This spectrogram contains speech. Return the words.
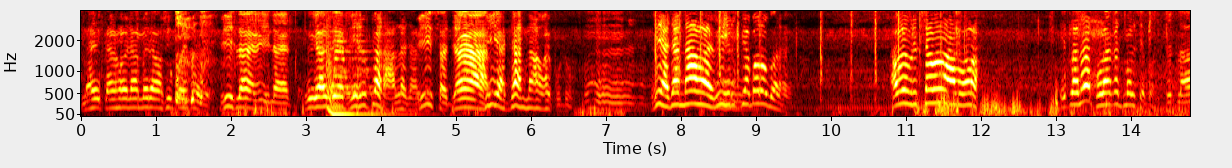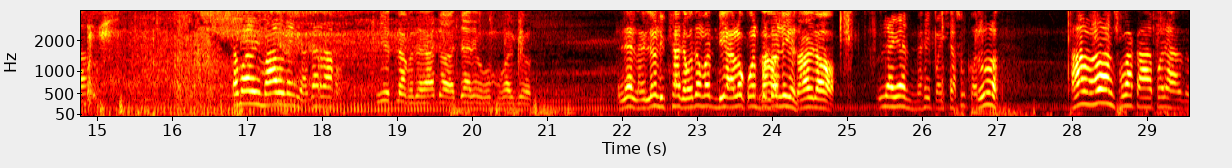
નહીં ત્રણસો ના મેરા શું પૈસો વીસ લાખ વીસ લાય વીસ હજાર વીસ રૂપિયા ના હાલ જ વીસ હજાર વીસ હજાર ના હોય વીસ હજાર ના હોય વીસ રૂપિયા બરોબર હે હવે રિક્ષામાં આવો એટલા ના થોડાક જ મળશે પણ એટલા તમારે માલ નહીં હજાર રાખો એટલા બધા આજો હજાર એવો ગયો એટલે લઈ લો રિક્ષા જવા તો બે આલો કોણ પટો નહીં લાવો યાર નહીં પૈસા શું કરું? હાલ હાલ થોડાક આ પડે હાલ તો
